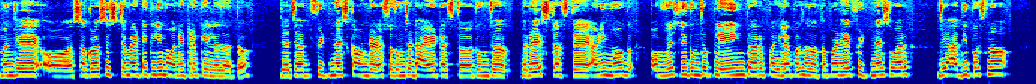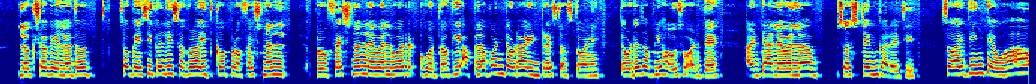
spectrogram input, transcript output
म्हणजे सगळं सिस्टमॅटिकली मॉनिटर केलं जातं. ज्याच्यात फिटनेस काउंटेड असतं तुमचं डाएट असतं तुमचं रेस्ट असते आणि मग ऑब्व्हियसली तुमचं प्लेईंग तर पहिल्यापासूनच होतं पण हे फिटनेसवर जे आधीपासनं लक्ष गेलं तर सो बेसिकली सगळं इतकं प्रोफेशनल प्रोफेशनल लेवलवर होतं की आपला पण तेवढा इंटरेस्ट असतो आणि तेवढंच आपली हाऊस वाढते आणि त्या लेवलला सस्टेन करायची. सो आय थिंक तेव्हा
